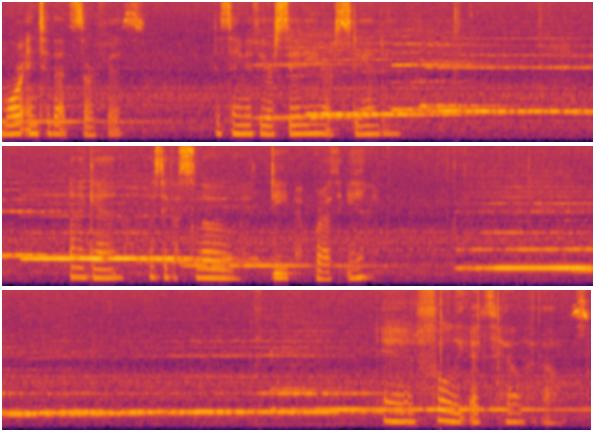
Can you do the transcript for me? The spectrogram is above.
more into that surface. The same if you're sitting or standing. And again, let's take a slow, deep breath in. And fully exhale out. So,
